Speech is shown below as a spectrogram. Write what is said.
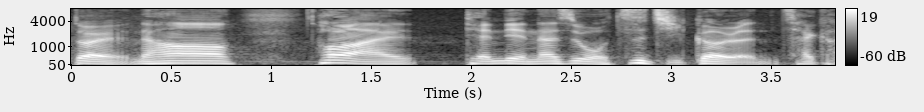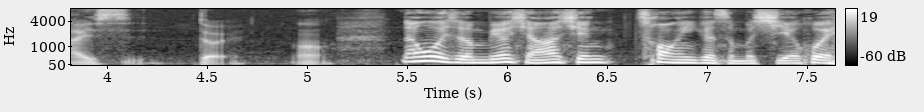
对，然后后来甜点那是我自己个人才开始。对，嗯。那为什么没有想要先创一个什么协会？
